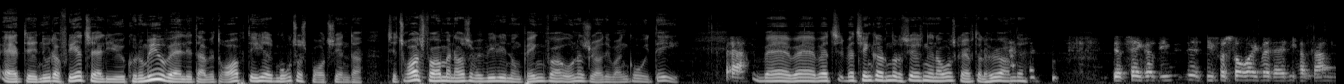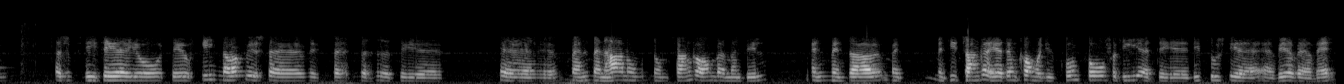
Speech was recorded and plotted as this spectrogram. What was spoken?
at øh, nu er der flertal i økonomiudvalget, der vil droppe det her motorsportcenter, til trods for, at man også har bevilget nogle penge for at undersøge, at det var en god idé. Ja. Hvad, hvad, hvad, hvad tænker du, når du ser sådan en overskrift, eller hører om det? Jeg tænker, de, de forstår ikke, hvad det er, de har gang i. Altså, fordi det er jo, det er jo fint nok, hvis, uh, hvis uh, hvad hedder det, uh, man, man har nogle, nogle tanker om, hvad man vil. Men, men, der, men, men de tanker her, dem kommer de kun på, fordi at det lige pludselig er, er ved at være valg.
